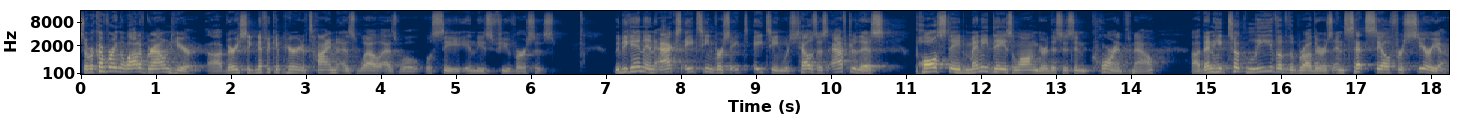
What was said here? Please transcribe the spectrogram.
So we're covering a lot of ground here, a very significant period of time as well as we'll, we'll see in these few verses. We begin in Acts 18, verse 18, which tells us after this, Paul stayed many days longer. This is in Corinth now. Uh, then he took leave of the brothers and set sail for Syria.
